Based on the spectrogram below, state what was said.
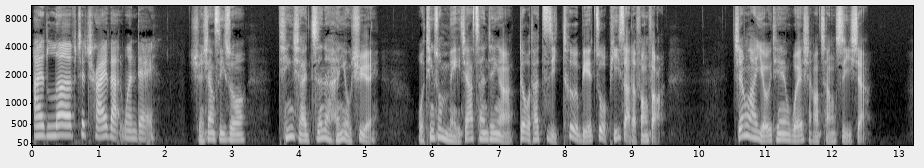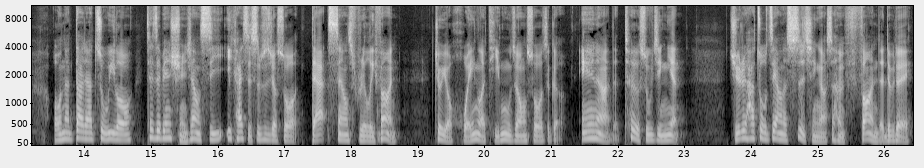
I'd love to try that one day. 选项 C 说，听起来真的很有趣诶。我听说每家餐厅啊都有他自己特别做披萨的方法。将来有一天我也想要尝试一下。哦，那大家注意喽，在这边选项 C 一开始是不是就说 That sounds really fun？就有回应了题目中说这个 Anna 的特殊经验，觉得她做这样的事情啊是很 fun 的，对不对？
